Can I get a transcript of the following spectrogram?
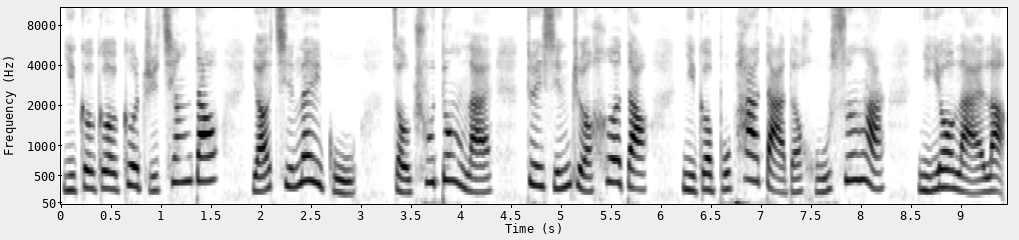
一个个各执枪刀，摇起肋骨，走出洞来，对行者喝道：“你个不怕打的猢狲儿，你又来了！”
